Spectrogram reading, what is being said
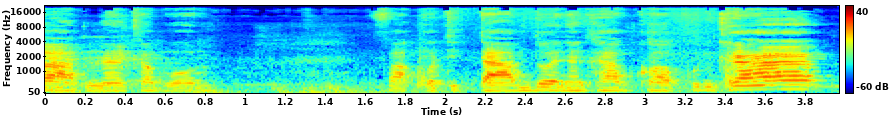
ราชนะครับผม ฝากกดติดตามด้วยนะครับ ขอบคุณครับ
